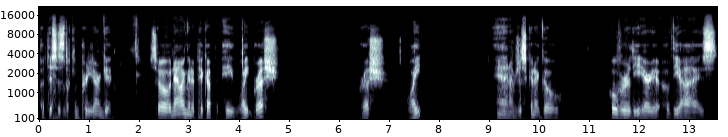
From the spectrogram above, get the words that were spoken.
But this is looking pretty darn good. So now I'm going to pick up a white brush, brush, white, and I'm just going to go over the area of the eyes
